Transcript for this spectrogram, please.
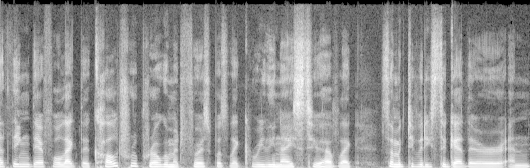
I think therefore, like the cultural program at first was like really nice to have like some activities together and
